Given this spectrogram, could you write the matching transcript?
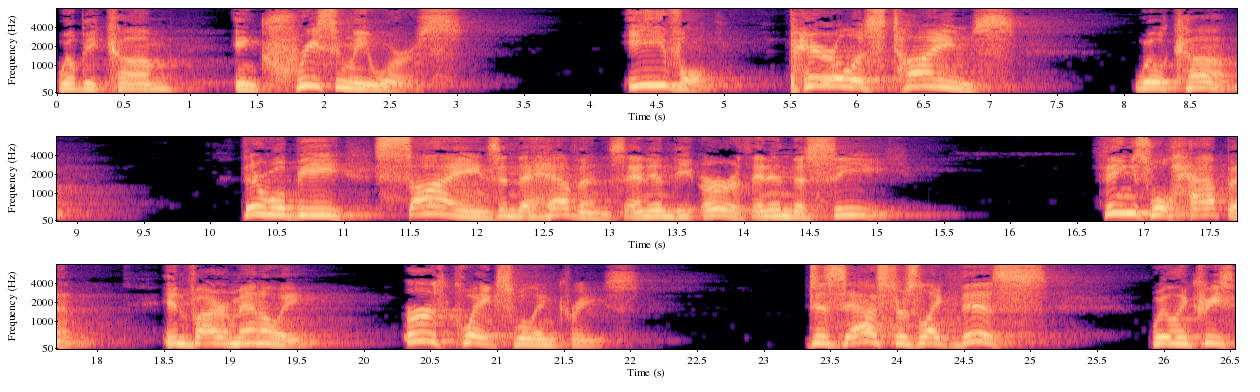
will become increasingly worse. Evil, perilous times will come. There will be signs in the heavens and in the earth and in the sea. Things will happen environmentally. Earthquakes will increase. Disasters like this will increase.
